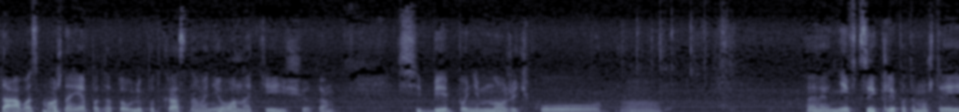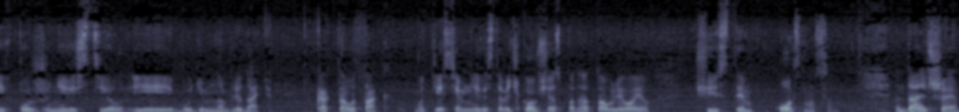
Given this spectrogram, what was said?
да, возможно, я подготовлю под красного неона. Те еще там себе понемножечку э, не в цикле, потому что я их позже не рестил. И будем наблюдать. Как-то вот так. Вот те 7 нерестовичков сейчас подготавливаю чистым осмосом. Дальше.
